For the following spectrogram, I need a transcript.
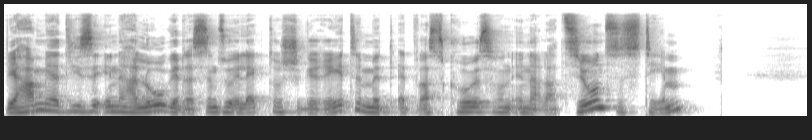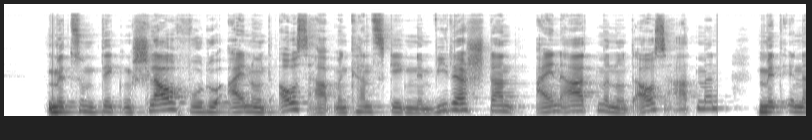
Wir haben ja diese Inhaloge, das sind so elektrische Geräte mit etwas größeren Inhalationssystemen mit so einem dicken Schlauch, wo du ein- und ausatmen kannst gegen den Widerstand, einatmen und ausatmen, mit, in,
